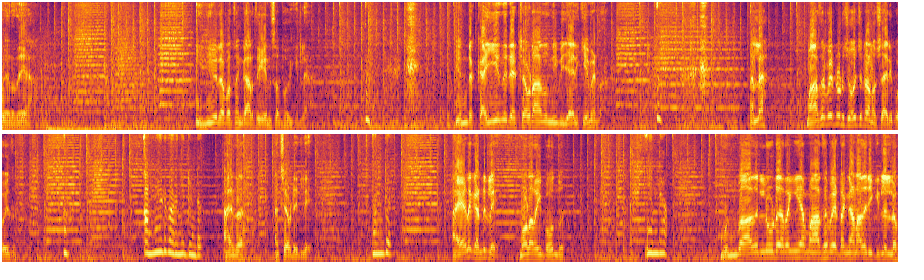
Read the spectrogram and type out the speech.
വെറുതെയാ. ഇനിയൊരു അബദ്ധം കാർത്തികേയന് സംഭവിക്കില്ല. എന്റെ കയ്യിൽ നിന്ന് രക്ഷപ്പെടാമെന്ന് നീ വിചാരിക്കുകയും വേണ്ട. അല്ല മാധവേട്ടനോട് ചോദിച്ചിട്ടാണോ ശാരി പോയത്? അമ്മയോട് പറഞ്ഞിട്ടുണ്ട്. അതെന്താ? അച്ഛ അവിടെ ഇല്ലേ? ഉണ്ട്. അയാളെ കണ്ടില്ലേ? മോളിറങ്ങി പോകുന്നത്? ഇല്ല. മുൻവാതിലിലൂടെ ഇറങ്ങിയ മാധവേട്ടൻ കാണാതിരിക്കില്ലല്ലോ.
